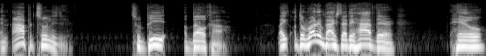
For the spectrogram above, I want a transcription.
an opportunity to be a bell cow. Like the running backs that they have there, Hill,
